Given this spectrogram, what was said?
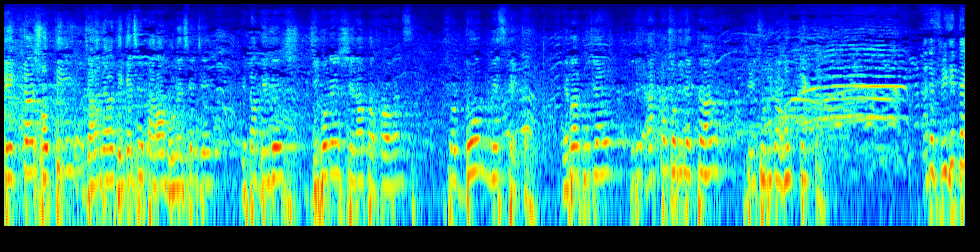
টেকটা সত্যি যারা যারা দেখেছে তারা বলেছে যে এটা দেবের জীবনের সেরা পারফরমেন্স সো ডোন্ট মিস টেকটা এবার বুঝে যদি একটা ছবি দেখতে হয় সেই ছবিটা হোক টেকটা আচ্ছা সৃজিত দা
